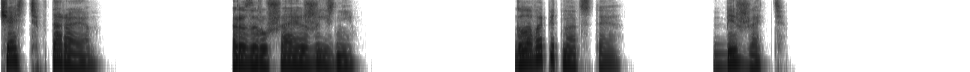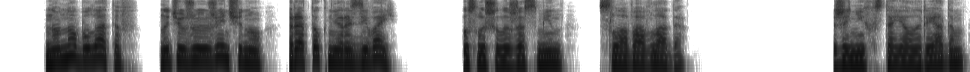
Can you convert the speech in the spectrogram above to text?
Часть вторая. Разрушая жизни. Глава 15. Бежать. «Но-но, Булатов, на чужую женщину роток не раздевай», услышала Жасмин слова Влада. Жених стоял рядом,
